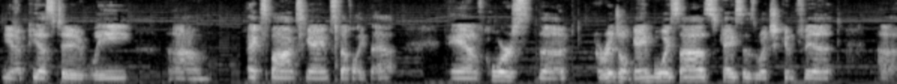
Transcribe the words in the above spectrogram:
you know, PS2, Wii, um, Xbox games, stuff like that. And of course, the original Game Boy size cases, which can fit uh,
